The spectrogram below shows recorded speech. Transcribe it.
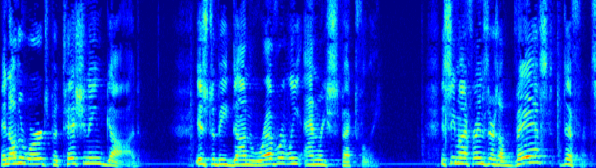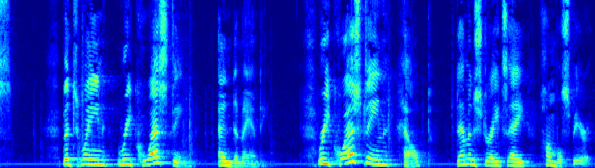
In other words, petitioning God is to be done reverently and respectfully. You see, my friends, there's a vast difference between requesting and demanding. Requesting help demonstrates a humble spirit,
